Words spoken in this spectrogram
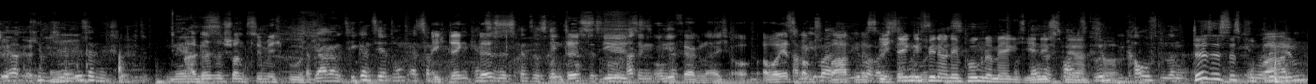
Ja, Kimchi ist ja nicht schlecht. Nee, Ah, das ist schon ziemlich gut. ich habe jahrelang Tegernseher getrunken. Erst Ich denke, das, das, du das und das, die sind ungefähr gleich auf. Aber jetzt kommt Spaten. Das Ich denke, ich bin an dem Punkt, da merke ich eh nichts mehr. Das ist das Problem.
